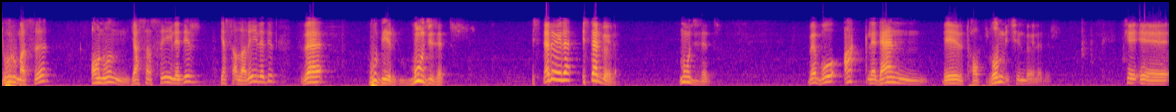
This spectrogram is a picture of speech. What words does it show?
durması onun yasası iledir, yasaları iledir ve bu bir mucizedir. İster öyle, ister böyle. Mucizedir. Ve bu akleden bir toplum için böyledir. Şey, e,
